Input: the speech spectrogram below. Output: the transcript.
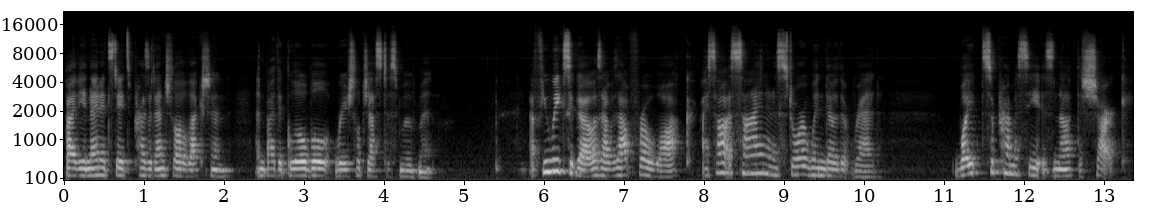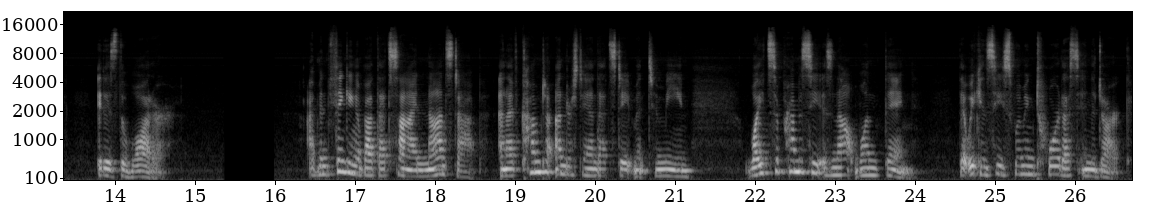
by the United States presidential election, and by the global racial justice movement. A few weeks ago, as I was out for a walk, I saw a sign in a store window that read, White supremacy is not the shark, it is the water. I've been thinking about that sign nonstop and I've come to understand that statement to mean white supremacy is not one thing that we can see swimming toward us in the dark,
